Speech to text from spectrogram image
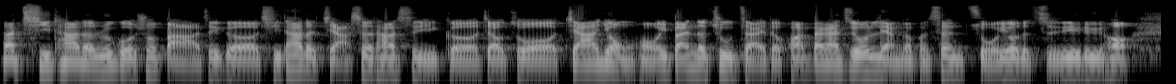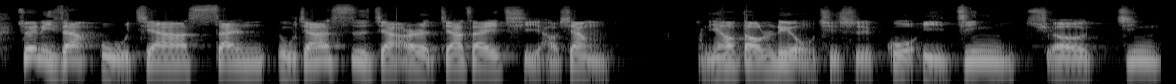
那其他的如果说把这个其他的假设它是一个叫做家用哦，一般的住宅的话，大概只有两个 percent 左右的殖利率哈。所以你这样五加三、五加四加二加在一起，好像。你要到六，其实过已经呃，今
